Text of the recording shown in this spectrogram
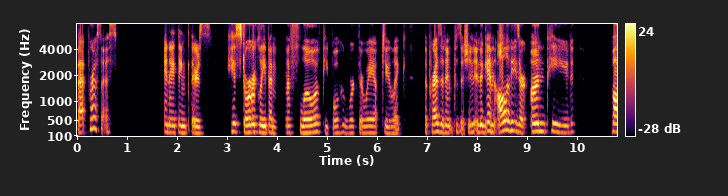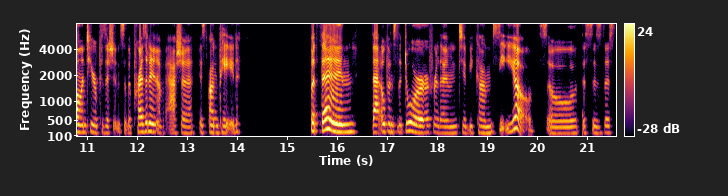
that process. And I think there's historically been a flow of people who work their way up to like the president position. And again, all of these are unpaid volunteer positions. So the president of ASHA is unpaid. But then that opens the door for them to become CEO. So this is this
